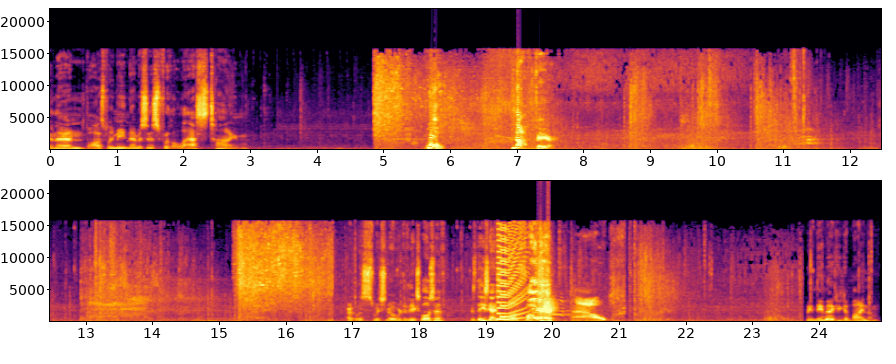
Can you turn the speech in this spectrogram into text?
and then possibly meet Nemesis for the last time. Whoa! Not fair! Alright, let's switch it over to the explosive. Because these guys love fire! Ow! Wait, maybe I can combine them.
